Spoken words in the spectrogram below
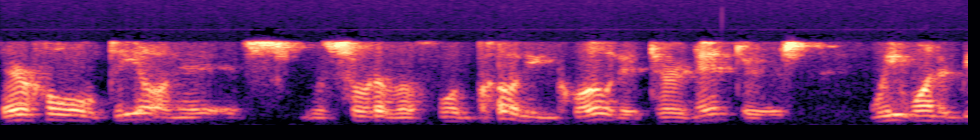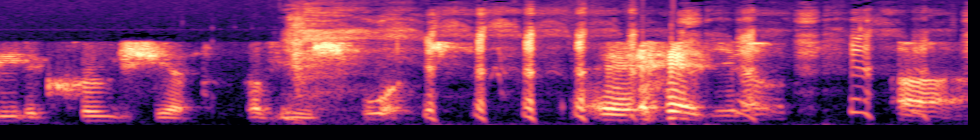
Their whole deal, and it's was sort of a foreboding quote it turned into, is we want to be the cruise ship of youth sports. and, and, you know, uh,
